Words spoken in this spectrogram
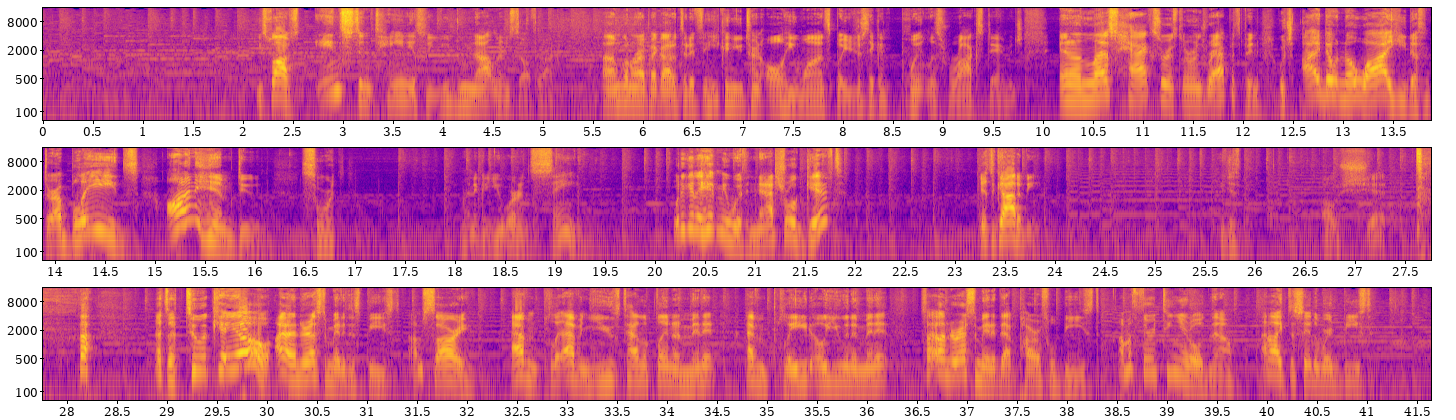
He swaps instantaneously. You do not learn Stealth Rock. I'm going to right back out into this, and he can U-turn all he wants, but you're just taking pointless rocks damage. And unless Haxorus learns Rapid Spin, which I don't know why he doesn't, there are blades on him, dude. Sword. My nigga, you are insane. What are you going to hit me with? Natural Gift? It's got to be. He just... Oh, shit. That's a 2 KO! I underestimated this beast. I'm sorry. I haven't play I haven't used Talonflame in a minute. I haven't played OU in a minute. So I underestimated that powerful beast. I'm a 13 year old now. I like to say the word beast.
